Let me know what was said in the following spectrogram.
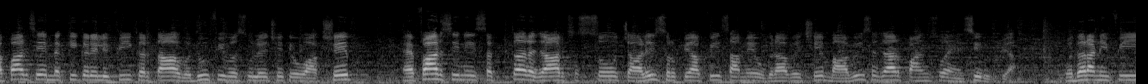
એફઆરસીએ નક્કી કરેલી ફી કરતા વધુ ફી વસૂલે છે તેવો આક્ષેપ એફઆરસીની સત્તર હજાર છસો ચાલીસ રૂપિયા ફી સામે ઉઘરાવે છે, બાવીસ હજાર પાંચસો એંસી રૂપિયા. વધારાની ફી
